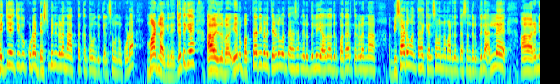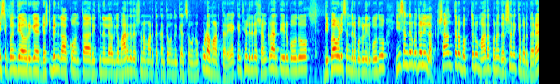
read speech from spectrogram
ಹೆಜ್ಜೆ ಹೆಜ್ಜೆಗೂ ಕೂಡ ಡಸ್ಟ್ಬಿನ್ಗಳನ್ನು ಹಾಕ್ತಕ್ಕಂಥ ಒಂದು ಕೆಲಸವನ್ನು ಕೂಡ ಮಾಡಲಾಗಿದೆ. ಜೊತೆಗೆ ಏನು ಭಕ್ತಾದಿಗಳು ತೆರಳುವಂತಹ ಸಂದರ್ಭದಲ್ಲಿ ಯಾವುದಾದ್ರೂ ಪದಾರ್ಥಗಳನ್ನು ಬಿಸಾಡುವಂತಹ ಕೆಲಸವನ್ನು ಮಾಡಿದಂಥ ಸಂದರ್ಭದಲ್ಲಿ ಅಲ್ಲೇ ಅರಣ್ಯ ಸಿಬ್ಬಂದಿ ಅವರಿಗೆ ಡಸ್ಟ್ಬಿನ್ಗೆ ಹಾಕುವಂಥ ರೀತಿಯಲ್ಲಿ ಅವರಿಗೆ ಮಾರ್ಗದರ್ಶನ ಮಾಡ್ತಕ್ಕಂಥ ಒಂದು ಕೆಲಸವನ್ನು ಕೂಡ ಮಾಡ್ತಾರೆ. ಯಾಕೆಂತ ಹೇಳಿದರೆ, ಸಂಕ್ರಾಂತಿ ಇರ್ಬೋದು, ದೀಪಾವಳಿ ಸಂದರ್ಭಗಳಿರ್ಬೋದು, ಈ ಸಂದರ್ಭದಲ್ಲಿ ಲಕ್ಷಾಂತರ ಭಕ್ತರು ಮಾದಪ್ಪನ ದರ್ಶನಕ್ಕೆ ಬರ್ತಾರೆ.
